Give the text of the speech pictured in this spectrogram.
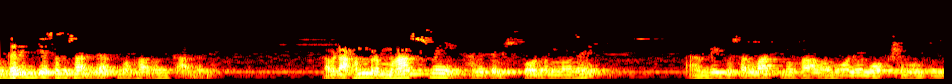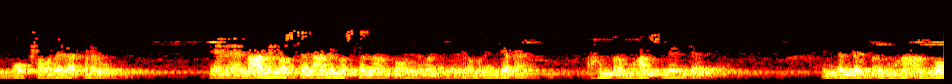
ఉద్ధరించే సంసార్యాత్మభావం కాదు కాబట్టి అహం బ్రహ్మాస్మి అని తెలుసుకోవడంలోనే మీకు సర్వాత్మభావము అనే మోక్షం ఉంటుంది. మోక్షం అనేది అక్కడే ఉంటుంది. నేను ఎనానిమస్ ఎనానిమస్ అని అంటూ ఉండేవాళ్ళు మీరు గమనించారా? అహం బ్రహ్మాస్మి అంటే అదే. ఎందుకంటే Brahma unknown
